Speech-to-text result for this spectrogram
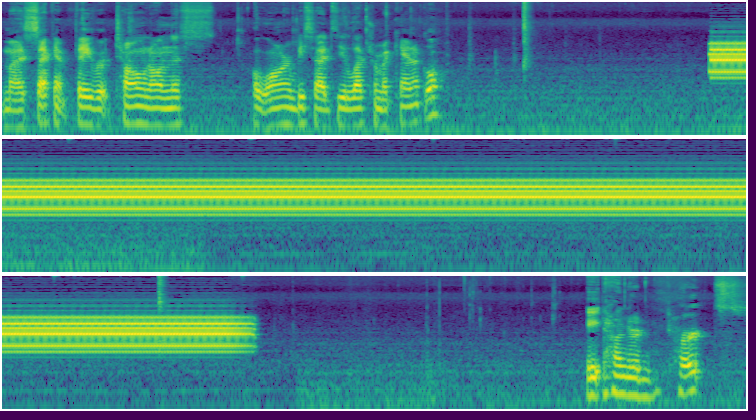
my second favorite tone on this alarm besides the electromechanical. 800 hertz.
